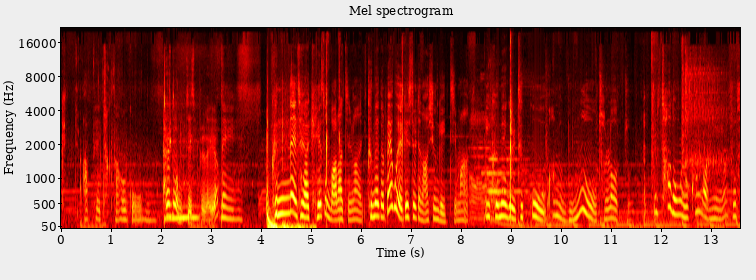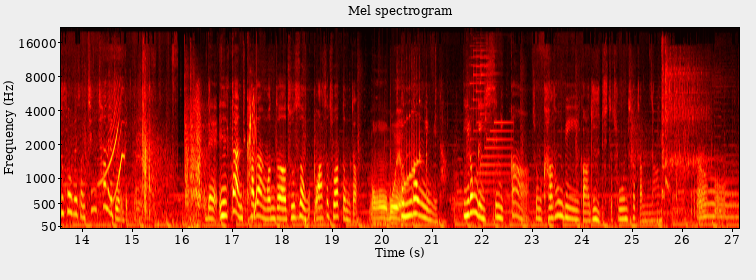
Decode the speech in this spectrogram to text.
그 앞에 착 나오고. 헤드업 디스플레이요? 네. 근데 제가 계속 말하지만 금액을 빼고 얘기했을 땐 아쉬운 게 있지만 이 금액을 듣고 하면 너무 잘 나왔죠. 근데 차 너무 욕한 거 아니에요? 조수석에선 칭찬해줘야겠다. 네, 일단 가장 먼저 조수석 와서 좋았던 점 어 뭐예요? 전동입니다. 이런 게 있으니까 좀 가성비가 아주 진짜 좋은 차지 않나. 어...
